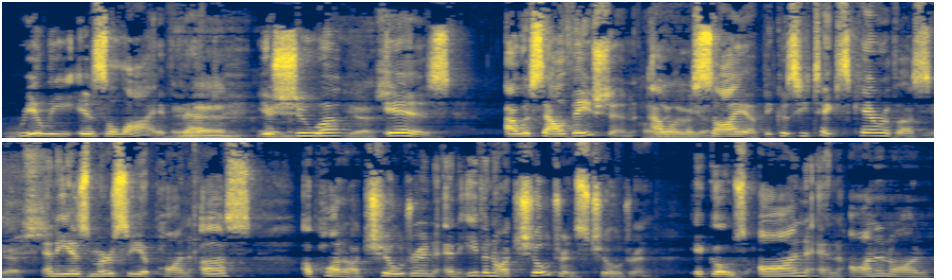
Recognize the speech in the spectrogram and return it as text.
really is alive. Amen. That Yeshua Amen. Yes. is our salvation, our Messiah, because he takes care of us. Yes. And he has mercy upon us, upon our children, and even our children's children. It goes on and on and on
